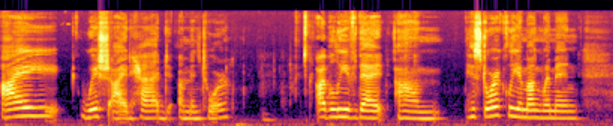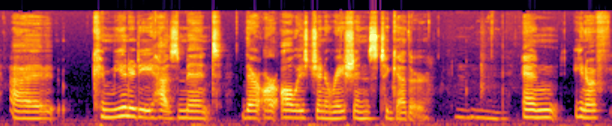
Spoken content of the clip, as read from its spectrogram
I wish I'd had a mentor. I believe that um, historically among women, uh, community has meant there are always generations together. And, you know, if,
